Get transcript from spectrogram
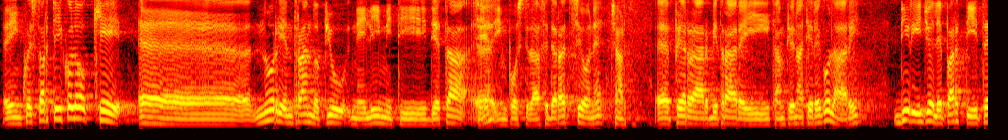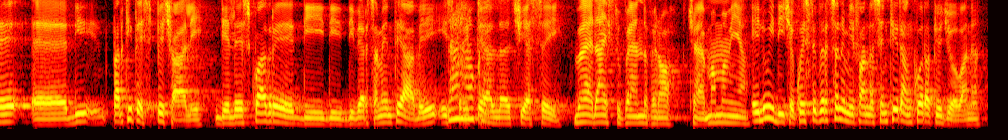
eh, in questo articolo, che eh, non rientrando più nei limiti di età Sì. eh, imposti dalla federazione Certo. eh, per arbitrare i campionati regolari, dirige le partite, eh, di, partite speciali delle squadre di, di- diversamente abili iscritte Ah, ok. al CSI. Beh dai, stupendo però, cioè mamma mia. E lui dice queste persone mi fanno sentire ancora più giovane.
